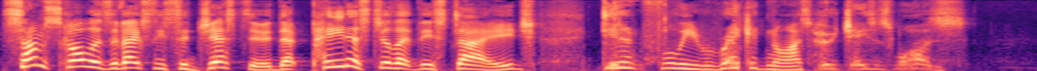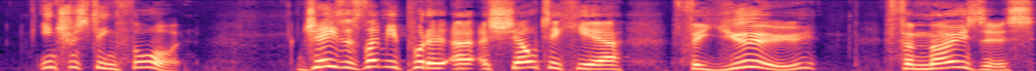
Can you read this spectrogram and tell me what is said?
Some scholars have actually suggested that Peter, still at this stage, didn't fully recognize who Jesus was. Interesting thought. Jesus, let me put a, a shelter here for you, for Moses,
